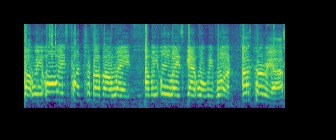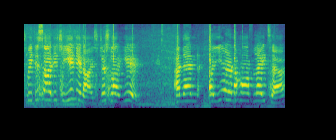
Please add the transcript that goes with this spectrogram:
but we always punch above our weight and we always get what we want. As couriers, we decided to unionize just like you. And then a year and a half later,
